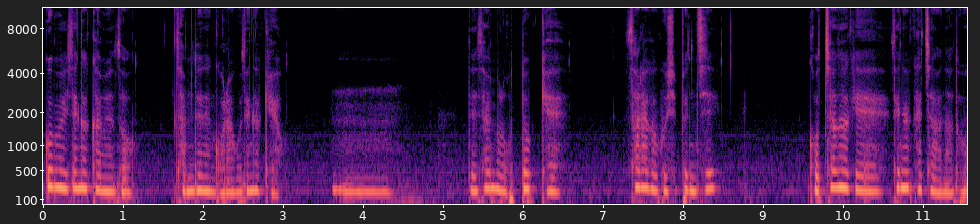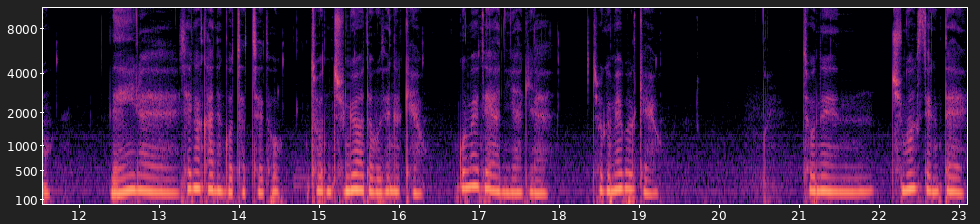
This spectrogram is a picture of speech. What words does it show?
꿈을 생각하면서 잠드는 거라고 생각해요. 음, 내 삶을 어떻게 살아가고 싶은지 거창하게 생각하지 않아도 내일을 생각하는 것 자체도 전 중요하다고 생각해요. 꿈에 대한 이야기를 조금 해볼게요. 저는 중학생 때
